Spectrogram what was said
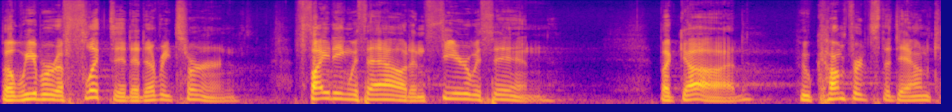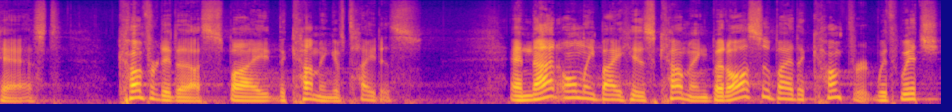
but we were afflicted at every turn, fighting without and fear within. But God, who comforts the downcast, comforted us by the coming of Titus. And not only by his coming, but also by the comfort with which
